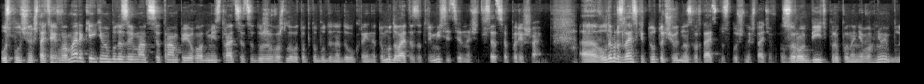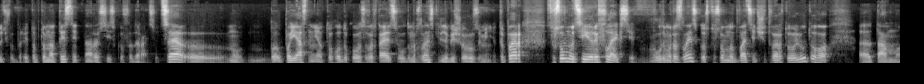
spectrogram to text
у Сполучених Штатах Америки, якими буде займатися Трамп і його адміністрація. Це дуже важливо, тобто буде не до України. Тому давайте за три місяці, значить, все це порішаємо. Е, Володимир Зеленський тут очевидно звертається до Сполучених Штатів. Зробіть припинення вогню і будуть вибори. Тобто натисніть на Російську Федерацію. Це е, ну пояснення того, до кого звертається Володимир Зеленський для більшого розуміння. Тепер стосовно цієї рефлексії Володимира Зеленського стосовно 24 лютого, е, там е,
